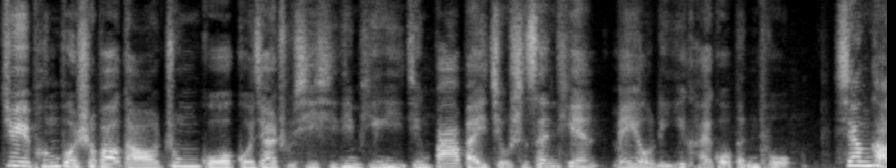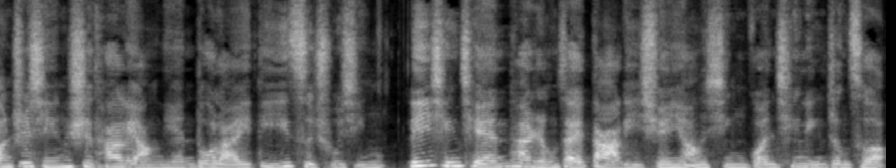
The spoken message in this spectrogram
据彭博社报道，中国国家主席习近平已经八百九十三天没有离开过本土。香港之行是他两年多来第一次出行。临行前，他仍在大力宣扬新冠清零政策。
